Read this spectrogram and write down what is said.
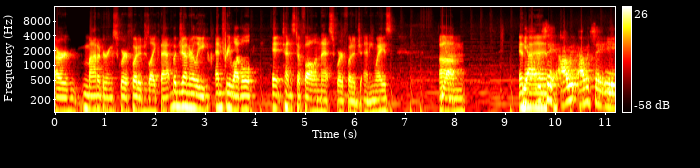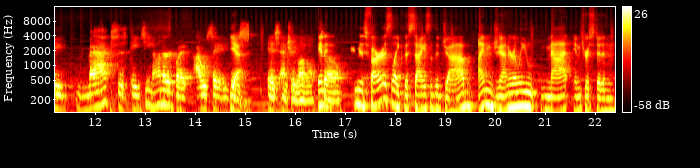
are monitoring square footage like that, but generally entry level, it tends to fall in that square footage anyways. Yeah. Um, and yeah, then, I would say I would I would say a max is eighteen hundred, but I would say yeah. is, is entry level. And, so. and as far as like the size of the job, I'm generally not interested in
